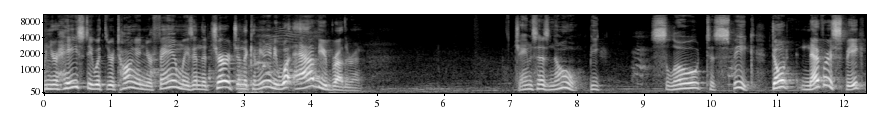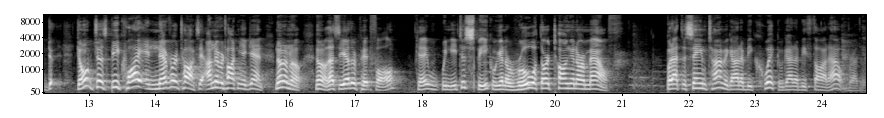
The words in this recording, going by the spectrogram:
When you're hasty with your tongue in your families, in the church, in the community, what have you, brethren? James says, no, be slow to speak. Don't never speak. Don't just be quiet and never talk. Say, I'm never talking again. No, no, no. No, no, that's the other pitfall. Okay, we need to speak. We're going to rule with our tongue and our mouth. But at the same time, we got to be quick. We got to be thought out, brethren.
